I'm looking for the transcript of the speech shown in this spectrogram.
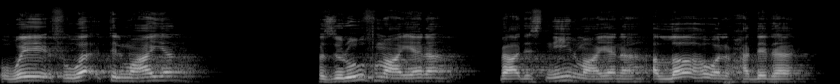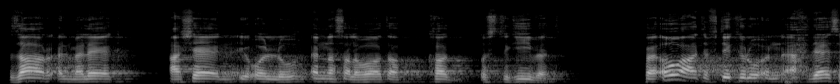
وفي وقت معين في ظروف معينة بعد سنين معينة الله هو اللي محددها ظهر الملاك عشان يقول له إن صلواتك قد استجيبت. فأوعى تفتكروا إن أحداث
